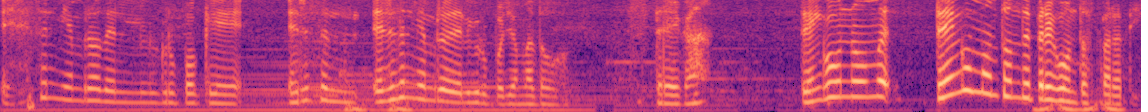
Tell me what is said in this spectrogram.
Eres el miembro del grupo que. Eres el, eres el miembro del grupo llamado Strega. Tengo un, nume- tengo un montón de preguntas para ti.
